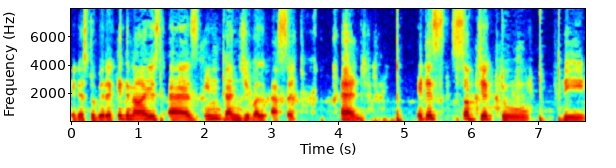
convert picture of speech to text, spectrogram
it is to be recognized as intangible asset and it is subject to the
